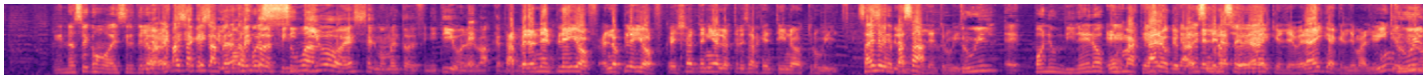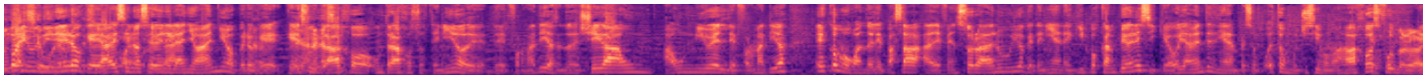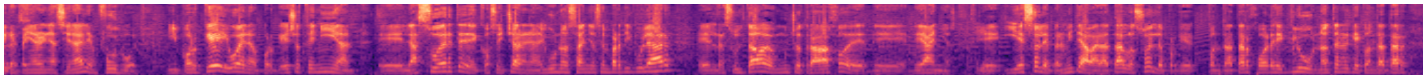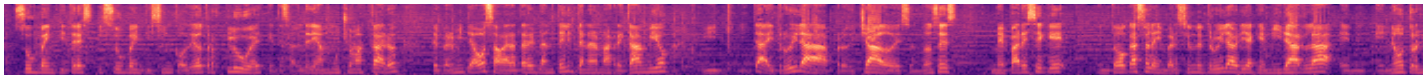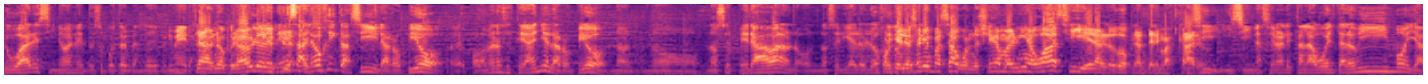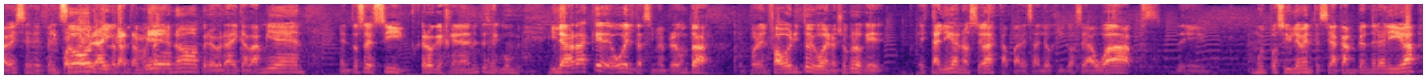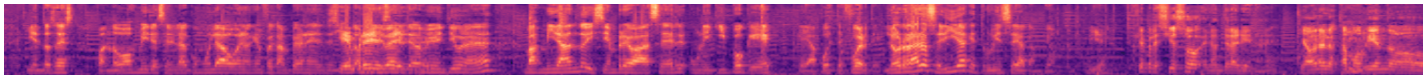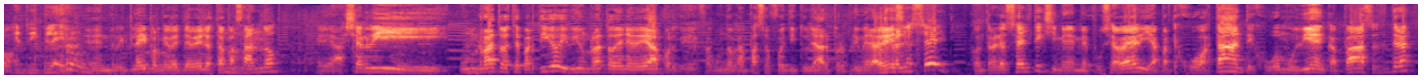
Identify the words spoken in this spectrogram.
No sé cómo Y decírtelo. lo que Este- pasa es que este es el momento suma- definitivo es el momento definitivo en el Eh, básquet. Ah, pero en el playoff, en los playoffs, que ya tenían los tres argentinos Trubil. ¿Sabes lo que pasa? Trubil. Trubil eh, pone un dinero que es más caro que, el a veces de no se ve. que el de Braica, que el de Malvin. Que el Trubil pone un dinero que a veces Bueno, no se ve en el año a año, pero Claro, que, que es un trabajo, un trabajo sostenido de, de formativas. Entonces llega a un, a un nivel de formativas. Es como cuando le pasaba a Defensor o a Danubio, que tenían equipos campeones y que obviamente tenían presupuestos muchísimo más bajos En fútbol que. Peñarol y Nacional en fútbol. ¿Y por qué? Y bueno, porque ellos tenían eh, la suerte de cosechar en algunos años en particular el resultado de mucho trabajo de, de- de años. Sí. Eh, y eso le permite abaratar los sueldos, porque contratar jugadores de club, no tener que contratar sub-23 y sub-25 de otros clubes, que te saldrían mucho más caros, te permite a vos abaratar el plantel y tener más recambio. Y, y, ta, y Trujillo ha aprovechado eso. Entonces, me parece que en todo caso la inversión de Trujillo habría que mirarla en, en otros lugares y no en el presupuesto del plantel de primera. Claro, no, pero hablo de. En esa lógica, sí, la rompió. eh, por lo menos este año la rompió. No, no, no se esperaba, no, no sería lo lógico. Porque los que- años pasados, cuando llega Malvin Aguada, sí eran los dos planteles más caros. Sí, y si Nacional está en la vuelta lo mismo, y a veces defensor, en los también. años no, pero Braica también. Entonces sí, creo que generalmente se cumple. Y la verdad es que de vuelta, si me preguntas por el favorito, y bueno, yo creo que esta liga no se va a escapar esa lógica. O sea, Aguada eh, muy posiblemente sea campeón de la liga, y entonces cuando vos mires en el acumulado, bueno, quién fue campeón en Siempre es 2020, el- 2021, ¿eh? vas mirando y siempre va a ser un equipo que eh, apueste fuerte. Lo raro sería que Trujillo sea campeón. Bien. Qué precioso el Antel Arena, ¿eh? que ahora lo estamos viendo En replay. en replay porque BTV lo está pasando. Eh, ayer vi un rato de este partido y vi un rato de NBA porque Facundo Campazo fue titular por primera Contra vez los Celtics. contra los Celtics y me, me puse a ver y aparte jugó bastante, jugó muy bien Campazo, etcétera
